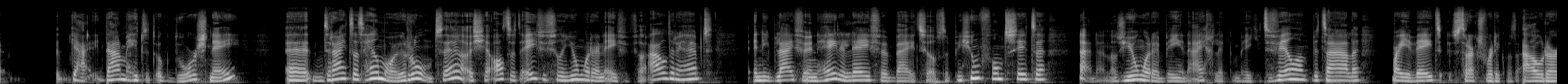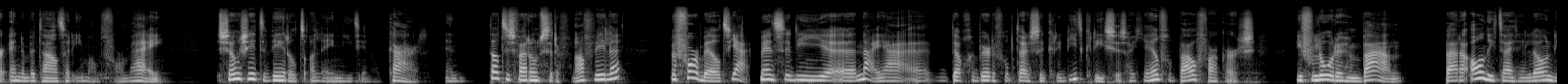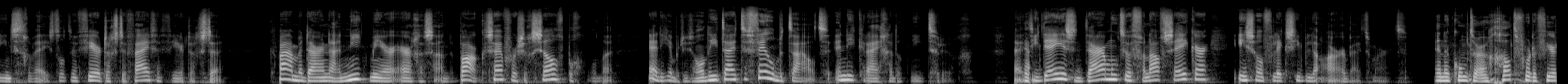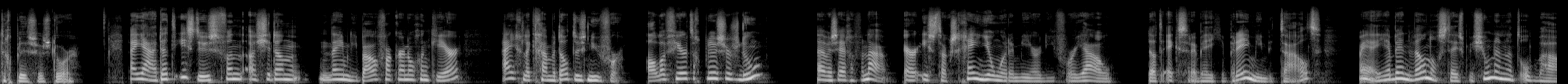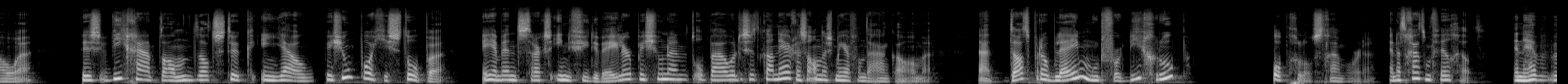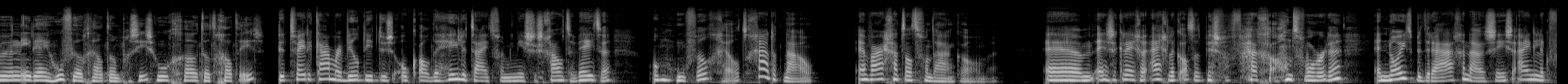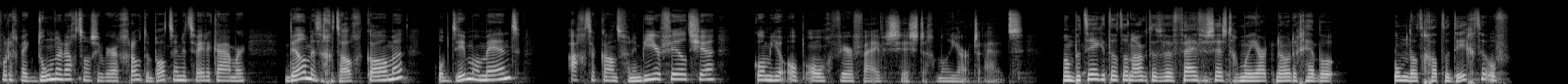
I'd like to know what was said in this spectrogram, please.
ja, daarom heet het ook doorsnee, uh, draait dat heel mooi rond. Hè? Als je altijd evenveel jongeren en evenveel ouderen hebt en die blijven hun hele leven bij hetzelfde pensioenfonds zitten. Nou, dan als jongere ben je eigenlijk een beetje te veel aan het betalen. Maar je weet, straks word ik wat ouder en dan betaalt er iemand voor mij. Zo zit de wereld alleen niet in elkaar. En dat is waarom ze er vanaf willen. Bijvoorbeeld, ja, mensen die, uh, nou ja, uh, dat gebeurde bijvoorbeeld tijdens de kredietcrisis. Had je heel veel bouwvakkers die verloren hun baan. Waren al die tijd in loondienst geweest tot hun 40ste, 45ste. Kwamen daarna niet meer ergens aan de bak. Zijn voor zichzelf begonnen. Ja, die hebben dus al die tijd te veel betaald. En die krijgen dat niet terug. Nou, het idee is, daar moeten we vanaf, zeker in zo'n flexibele arbeidsmarkt. En dan komt er een gat voor de 40-plussers door. Nou ja, dat is dus van als je dan, neem die bouwvakker nog een keer. Eigenlijk gaan we dat dus nu voor alle 40-plussers doen. En we zeggen van nou, er is straks geen jongere meer die voor jou dat extra beetje premie betaalt. Maar ja, jij bent wel nog steeds pensioen aan het opbouwen. Dus wie gaat dan dat stuk in jouw pensioenpotje stoppen? En je bent straks individueler pensioen aan het opbouwen, dus het kan nergens anders meer vandaan komen. Nou, dat probleem moet voor die groep opgelost gaan worden. En dat gaat om veel geld. En hebben we een idee hoeveel geld dan precies, hoe groot dat gat is? De Tweede Kamer wil dit dus ook al de hele tijd van minister Schouten weten. Om hoeveel geld gaat het nou? En waar gaat dat vandaan komen? Um, en ze kregen eigenlijk altijd best wel vage antwoorden en nooit bedragen. Nou, ze is eindelijk vorige week donderdag, toen was er weer een groot debat in de Tweede Kamer, wel met een getal gekomen. Op dit moment, achterkant van een bierveeltje, kom je op ongeveer 65 miljard uit. Want betekent dat dan ook dat we 65 miljard nodig hebben om dat gat te dichten? Of?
